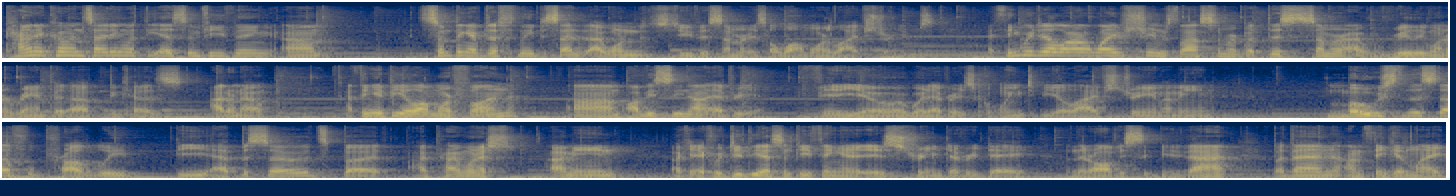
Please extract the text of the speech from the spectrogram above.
kind of coinciding with the SMP thing, um, something I've definitely decided I wanted to do this summer is a lot more live streams. I think we did a lot of live streams last summer, but this summer I really want to ramp it up because, I don't know, I think it'd be a lot more fun. Um, obviously not every video or whatever is going to be a live stream. I mean, most of the stuff will probably episodes, but I probably want to, I mean, okay, if we do the SMP thing and it is streamed every day, then there'll obviously be that. But then I'm thinking like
